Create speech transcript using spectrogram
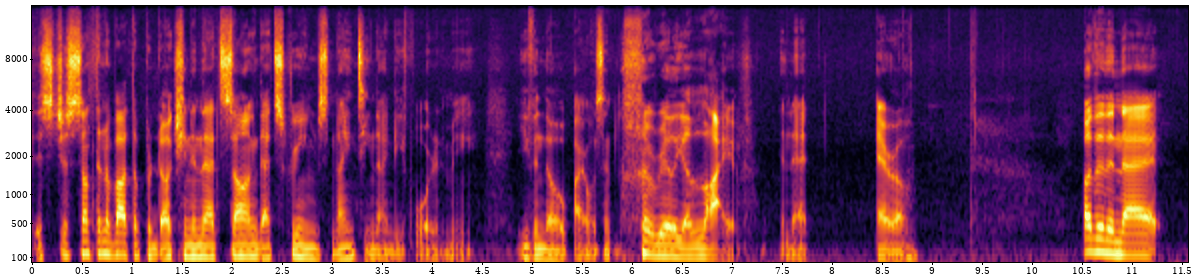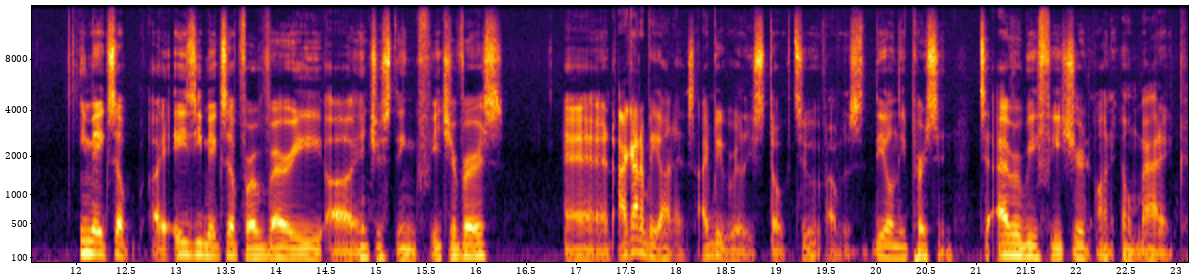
It's just something about the production in that song that screams 1994 to me, even though I wasn't really alive in that era. Other than that, he makes up, uh, AZ makes up for a very uh, interesting feature verse and I gotta be honest, I'd be really stoked too if I was the only person to ever be featured on Illmatic.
